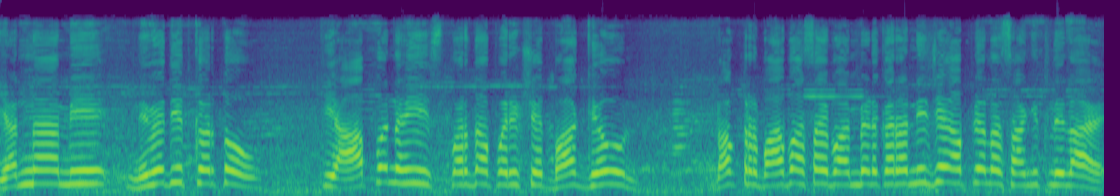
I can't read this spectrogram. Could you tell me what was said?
यांना मी निवेदित करतो की आपणही स्पर्धा परीक्षेत भाग घेऊन डॉक्टर बाबासाहेब आंबेडकरांनी जे आपल्याला सांगितलेलं आहे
